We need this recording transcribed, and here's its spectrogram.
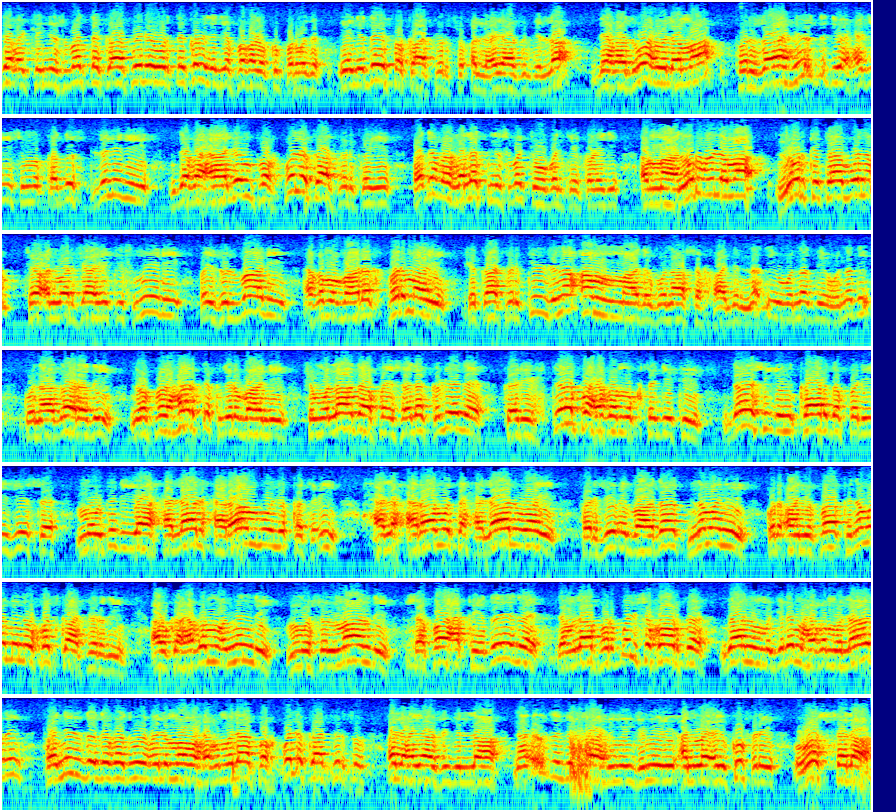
دغه چې نسبت د کافر ورته کړي د په غاړه کفر وځي یعنی دی په کافر سو العیاذ بالله دغه دوه علما پر ظاهر د حدیث مقدس للی دغه عالم په خپل کافر کوي په دغه غلط نسبت چې وبل چې کړی دي اما نور علما نور کتابونه چې انور شاه کشمیری فیض الباری هغه مبارک فرمایي چې کافر کیږي نه اما د ګناه څخه خالي نه دی و نه دی و نه دی ګناهګار دی نو په هر تقدیر باندې چې مولا دا فیصله کړې ده که رښتیا په هغه مقتدي کې داسې انکار د فریضې څخه موجود یا حلال حرام بولي قطعي حل حرام ته حلال وایي فرضي عبادات نه مني قرآن پاک نه مني نو خود کافر دي او که هغه مؤمن دی مسلمان دی صفا عقیده دی د ملا پر بل شخور ته دا نو مجرم هغه ملا دی فنز د دغه دوو علما او هغه ملا په خپل کافر سو العیاذ بالله نعوذ بالله من جميع انواع الكفر والسلام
